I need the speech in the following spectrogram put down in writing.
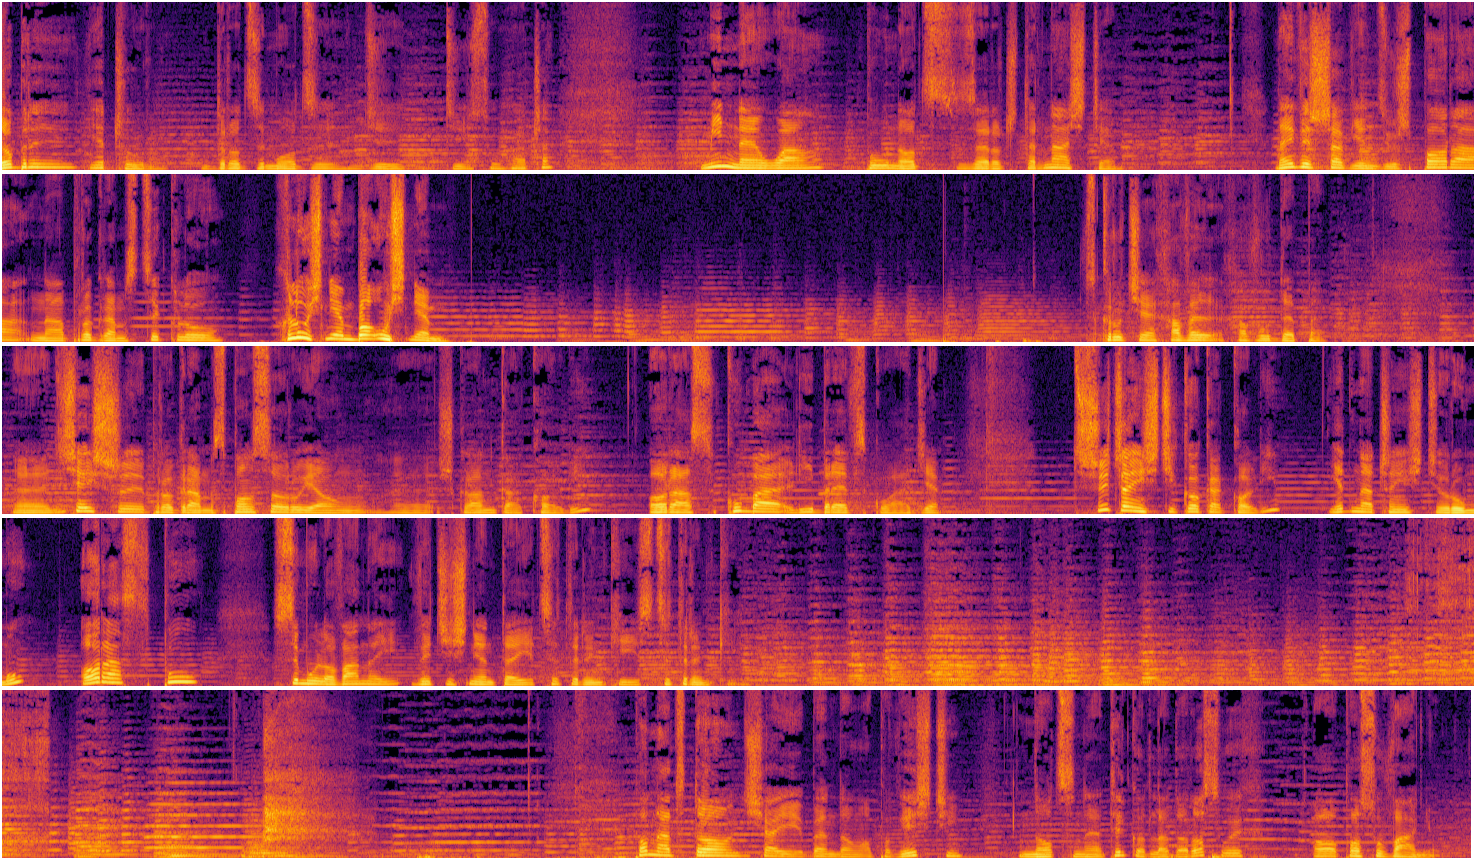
Dobry wieczór, drodzy młodzy dzi, dzi słuchacze. Minęła północ 014. Najwyższa więc już pora na program z cyklu Chluśniem, bo uśniem. W skrócie HW, HWDP. E, Dzisiejszy program sponsorują e, szklanka coli oraz Kuba Libre w składzie. Trzy części Coca-Coli, jedna część rumu oraz pół symulowanej, wyciśniętej cytrynki z cytrynki. Ponadto dzisiaj będą opowieści nocne tylko dla dorosłych o posuwaniu.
